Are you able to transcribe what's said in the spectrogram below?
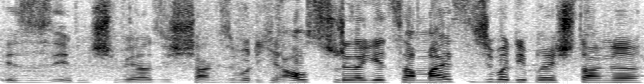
ist es eben schwer, sich Chancen wirklich rauszustellen. Da geht es dann meistens über die Brechstange.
